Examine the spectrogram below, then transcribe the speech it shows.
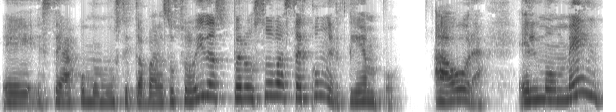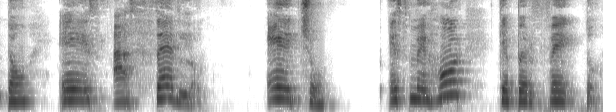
eh, sea como música para sus oídos, pero eso va a ser con el tiempo. Ahora, el momento es hacerlo, hecho. Es mejor que perfecto.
